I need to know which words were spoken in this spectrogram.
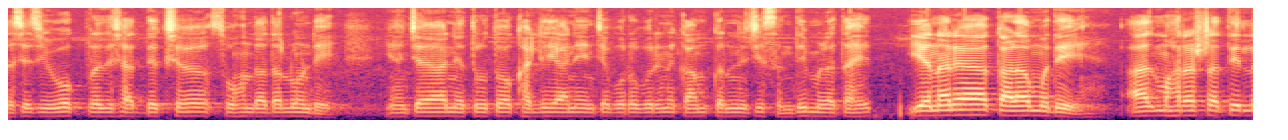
तसेच युवक प्रदेशाध्यक्ष सोहनदादा लोंढे यांच्या नेतृत्वाखाली आणि यांच्या बरोबरीने काम करण्याची संधी मिळत आहे. येणाऱ्या काळामध्ये आज महाराष्ट्रातील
